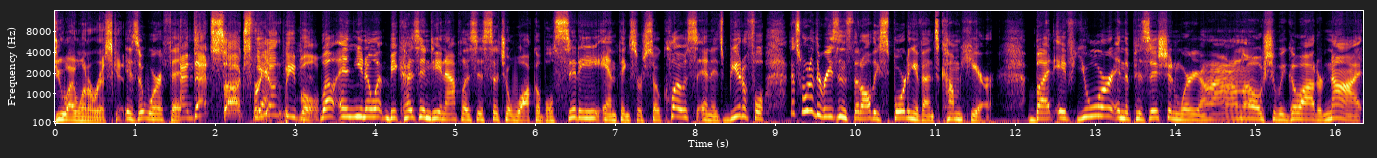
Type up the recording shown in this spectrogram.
do I want to risk it? Is it worth it? and that sucks for Yeah. young people. Well, and you know what? Because Indianapolis is such a walkable city and things are so close and it's beautiful, that's one of the reasons that all these sporting events come here. But if you're in the position where you're, I don't know, should we go out or not,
